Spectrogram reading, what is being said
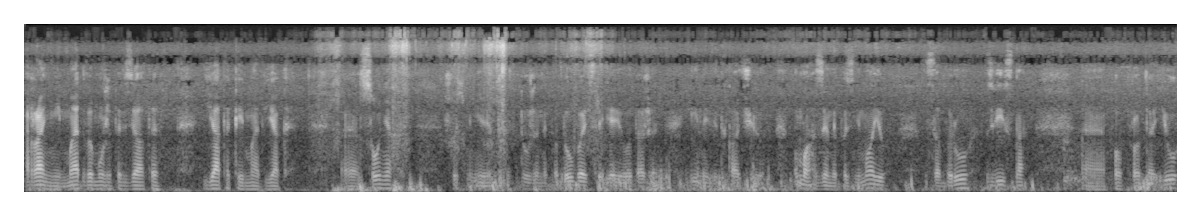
Ранній мед ви можете взяти. Я такий мед, як е, сонях. Щось мені дуже не подобається, я його навіть і не відкачую. Ну, магазини познімаю, заберу, звісно, е, попродаю.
